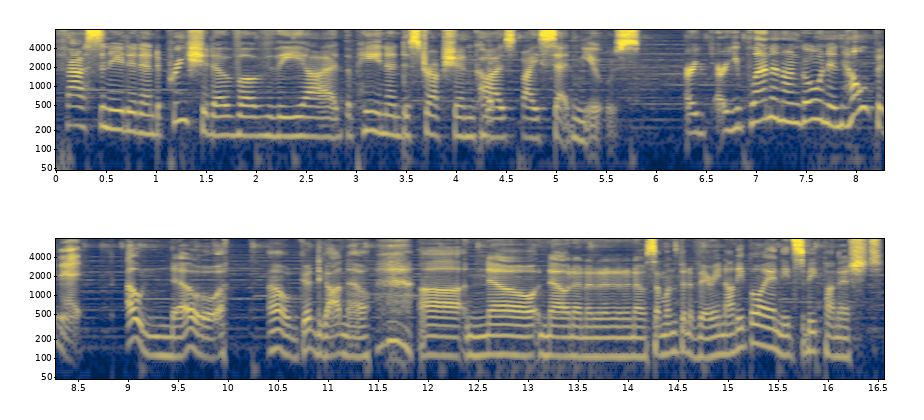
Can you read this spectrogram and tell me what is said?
fascinated and appreciative of the uh, the pain and destruction caused yep. by said muse. Are are you planning on going and helping it? Oh no. Oh, good God, no. Uh, no, no, no, no, no, no, no. Someone's been a very naughty boy and needs to be punished.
